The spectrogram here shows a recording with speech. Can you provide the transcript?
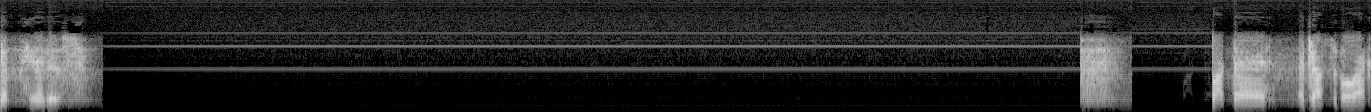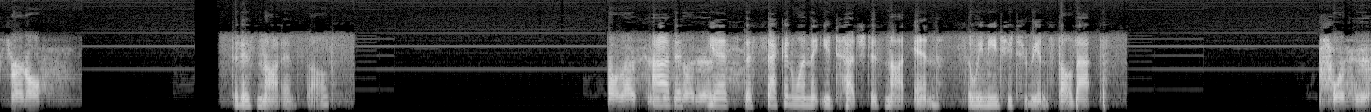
yep, here it is. Want the adjustable external? That is not installed. Oh, that's it. Uh, the, not in. yes, the second one that you touched is not in, so we need you to reinstall that. This one here.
